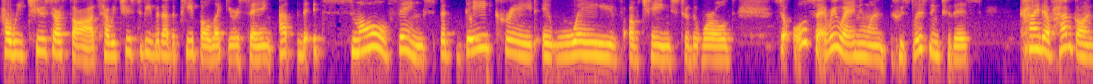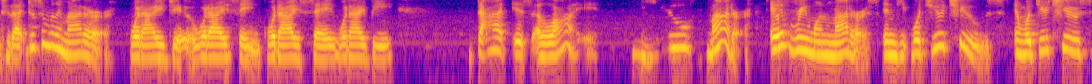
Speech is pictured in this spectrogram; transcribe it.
how we choose our thoughts how we choose to be with other people like you were saying it's small things but they create a wave of change to the world. So also everywhere anyone who's listening to this kind of have gone to that it doesn't really matter what i do what i think what i say what i be. That is a lie. Mm. You matter everyone matters and what you choose and what you choose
